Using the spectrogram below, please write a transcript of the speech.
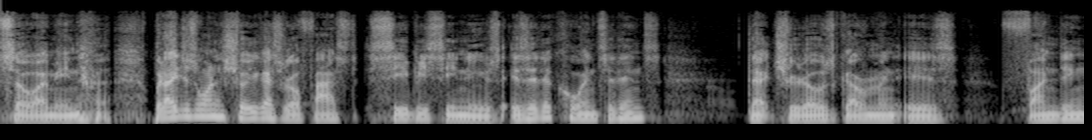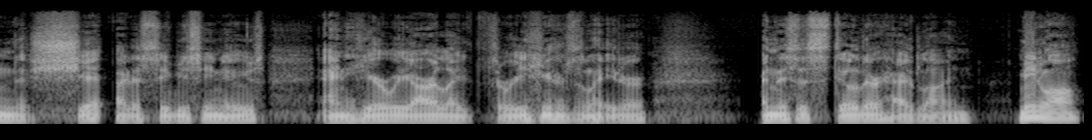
So, I mean, but I just want to show you guys real fast CBC News. Is it a coincidence that Trudeau's government is funding the shit out of CBC News? And here we are like three years later, and this is still their headline. Meanwhile,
